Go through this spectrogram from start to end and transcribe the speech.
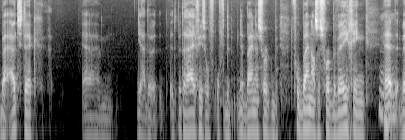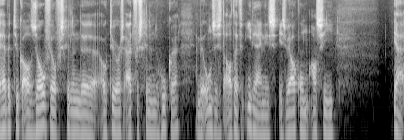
bij uitstek um, ja, de, het bedrijf is, of, of de, de bijna een soort, het voelt bijna als een soort beweging. Mm -hmm. Hè? We hebben natuurlijk al zoveel verschillende auteurs uit verschillende hoeken. En bij ons is het altijd, iedereen is, is welkom als hij ja,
